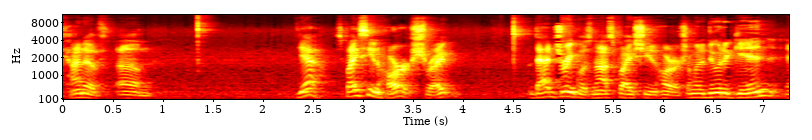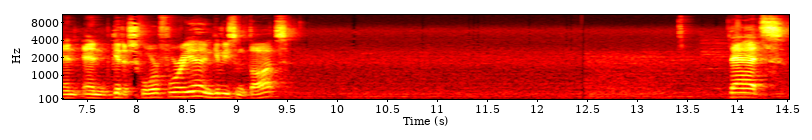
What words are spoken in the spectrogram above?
kind of um, yeah spicy and harsh, right? That drink was not spicy and harsh. I'm going to do it again and, and get a score for you and give you some thoughts. That's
